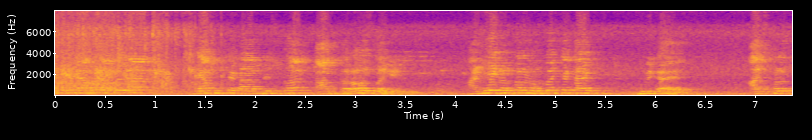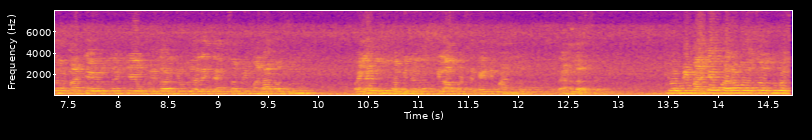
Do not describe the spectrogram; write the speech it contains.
आणि त्यामुळे आपल्याला या पुढच्या काळामध्ये सुद्धा काम करावंच लागेल. आणि हे करताना लोकांच्या काय भूमिका आहे आज खरं तर माझ्या विरुद्ध जे उमेदवार निवडून झाले त्यांचं मी मनापासून पहिल्या दिवशी अभिनंदन केलं. आपण सगळ्यांनी मांडलं जाणलं असतं. किंवा मी माझ्या पराभवाचा दोष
